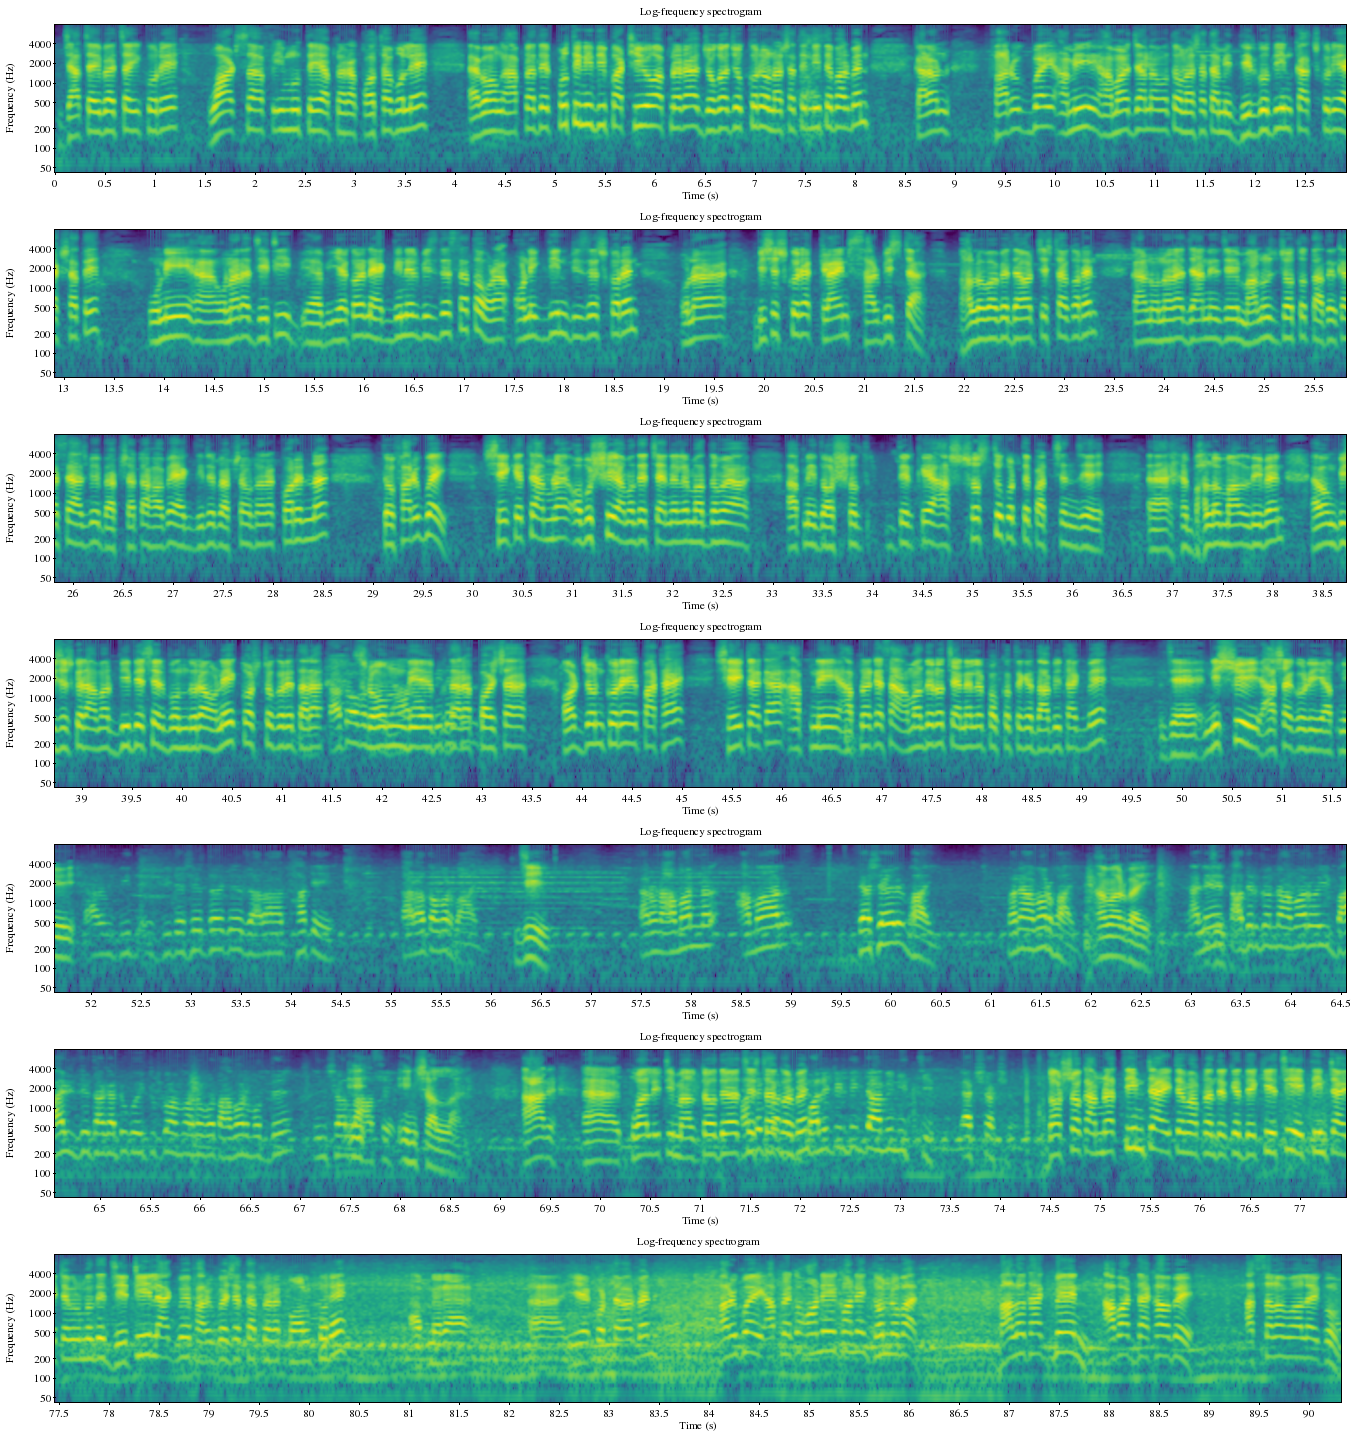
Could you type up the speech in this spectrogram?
যাচাই বাছাই করে হোয়াটসঅ্যাপ ইমুতে আপনারা কথা বলে এবং আপনাদের প্রতিনিধি পাঠিয়েও আপনারা যোগাযোগ করে ওনার সাথে নিতে পারবেন। কারণ ফারুক ভাই আমি আমার জানা মতো ওনার সাথে আমি দীর্ঘদিন কাজ করি একসাথে। উনি ওনারা যেটি ইয়ে করেন, একদিনের বিজনেসটা তো ওরা অনেক দিন বিজনেস করেন। ওনারা বিশেষ করে ক্লায়েন্ট সার্ভিসটা ভালোভাবে দেওয়ার চেষ্টা করেন। কারণ ওনারা জানে যে মানুষ যত তাদের কাছে আসবে, ব্যবসাটা হবে, একদিনের ব্যবসা ওনারা করেন না। তো ফারুক ভাই সেই ক্ষেত্রে আমরা অবশ্যই আমাদের চ্যানেলের মাধ্যমে আপনি দর্শকদেরকে আশ্বস্ত করতে পারছেন যে ভালো মাল দিবেন এবং বিশেষ করে আমার বিদেশের বন্ধুরা অনেক কষ্ট করে তারা শ্রম দিয়ে তারা পয়সা অর্জন করে পাঠায়। সেই টাকা আপনি আপনার কাছে আমাদেরও চ্যানেলের পক্ষ থেকে দাবি থাকবে যে নিশ্চয়ই আশা করি আপনি কারণ বিদে- বিদেশে থেকে যারা থাকে তারা তো আমার ভাই। জি। কারণ আমার আমার দেশের ভাই মানে আমার ভাই। আমার ভাই। তাহলে তাদের জন্য আমার ওই বাইরের যে জায়গাটুকু ওইটুকু মানবত আমার মধ্যে ইনশাল্লাহ আছে। ইনশাল্লাহ। আর কোয়ালিটি মালটাও দেওয়ার চেষ্টা করবেন? কোয়ালিটির দিক দিয়ে আমি নিশ্চিত একশো একশো। দর্শক আমরা তিনটা আইটেম আপনাদেরকে দেখিয়েছি। এই তিনটা আইটেমের মধ্যে যেটি লাগবে ফারুক ভাইয়ের সাথে আপনারা কল করে আপনারা ইয়ে করতে পারবেন। ফারুক ভাই আপনাকে অনেক অনেক ধন্যবাদ। ভালো থাকবেন আবার দেখা হবে। আসসালামু আলাইকুম।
